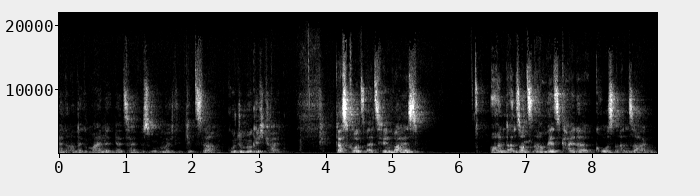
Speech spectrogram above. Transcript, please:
eine andere Gemeinde in der Zeit besuchen möchtet, gibt es da gute Möglichkeiten. Das kurz als Hinweis. Und ansonsten haben wir jetzt keine großen Ansagen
